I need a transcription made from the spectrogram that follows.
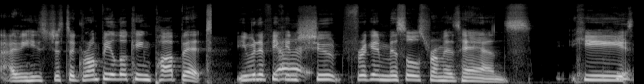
I mean, he's just a grumpy looking puppet. Even if he can shoot friggin' missiles from his hands, he He's-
